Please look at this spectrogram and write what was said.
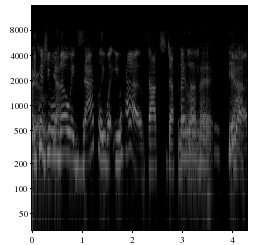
because you will yeah. know exactly what you have. That's definitely. I love it. Yeah.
